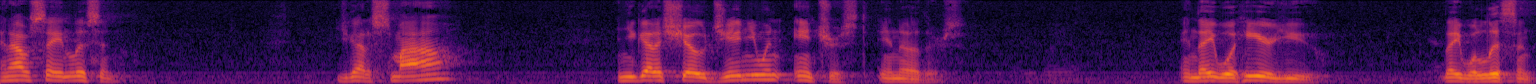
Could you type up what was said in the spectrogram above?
And I was saying, listen, you got to smile and you got to show genuine interest in others. And they will hear you, they will listen.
